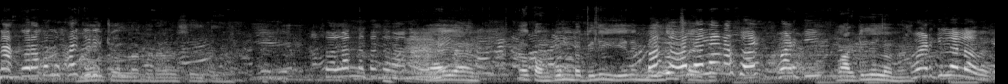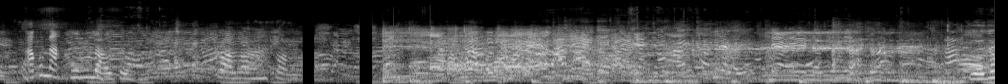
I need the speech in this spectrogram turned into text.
ના કોરા કોનું ખાઈ બહુ ચોલ્લા કરાવે છે એ તો. સોલન નતા કરવાના હા યાર આ કંકુન ડબેલી એ મેલ બસ હવે લઈ લેના સોય વાડકી વાડકી લઈ લો ને વાડકી લઈ લો હવે આખું નાખોરું લાવ થઈ ગયું સોલન સોલન એ જે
